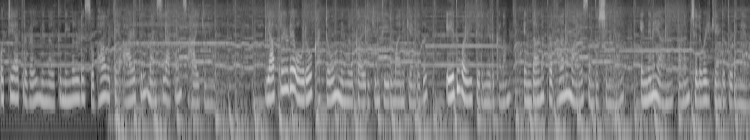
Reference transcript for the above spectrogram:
ഒറ്റയാത്രകൾ നിങ്ങൾക്ക് നിങ്ങളുടെ സ്വഭാവത്തെ ആഴത്തിൽ മനസ്സിലാക്കാൻ സഹായിക്കുന്നു. യാത്രയുടെ ഓരോ ഘട്ടവും നിങ്ങൾക്കായിരിക്കും തീരുമാനിക്കേണ്ടത് ഏതു വഴി തിരഞ്ഞെടുക്കണം എന്താണ് പ്രധാനമായ സന്ദർശനങ്ങൾ എങ്ങനെയാണ് പണം ചെലവഴിക്കേണ്ടത് തുടങ്ങിയവ.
